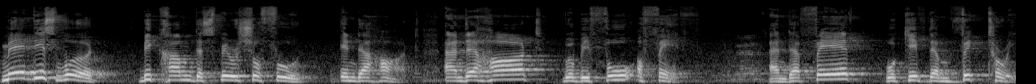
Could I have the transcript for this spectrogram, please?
May this word become the spiritual food in their heart, and their heart will be full of faith, Amen. and their faith will give them victory.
